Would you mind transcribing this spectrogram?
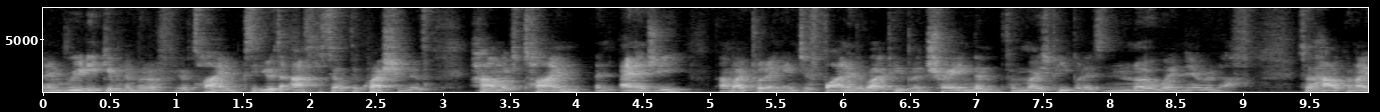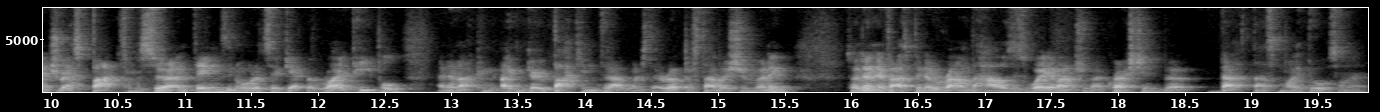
then really giving them enough of your time. Because if you were to ask yourself the question of how much time and energy am I putting into finding the right people and training them, for most people, it's nowhere near enough. So how can I dress back from certain things in order to get the right people, and then I can I can go back into that once they're up, established, and running. So I don't know if that's been around the houses way of answering that question, but that's that's my thoughts on it.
